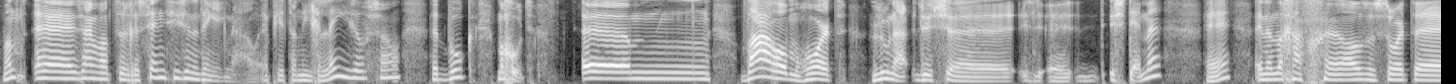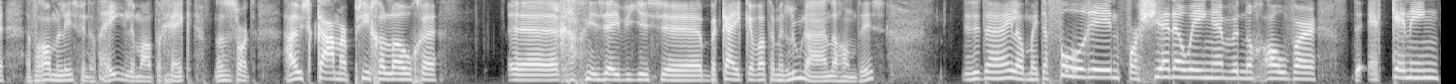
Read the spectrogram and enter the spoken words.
Want eh, er zijn wat recensies en dan denk ik, nou, heb je het dan niet gelezen of zo? Het boek. Maar goed. Ehm, waarom hoort Luna dus stemmen? Hè? En dan gaan we als een soort. eh, en vooral Melis vindt dat helemaal te gek. Als een soort huiskamerpsychologe. Eh, gaan we eens eventjes eh, bekijken wat er met Luna aan de hand is. Er zit een hele hoop metaforen in. Foreshadowing hebben we het nog over. De erkenning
